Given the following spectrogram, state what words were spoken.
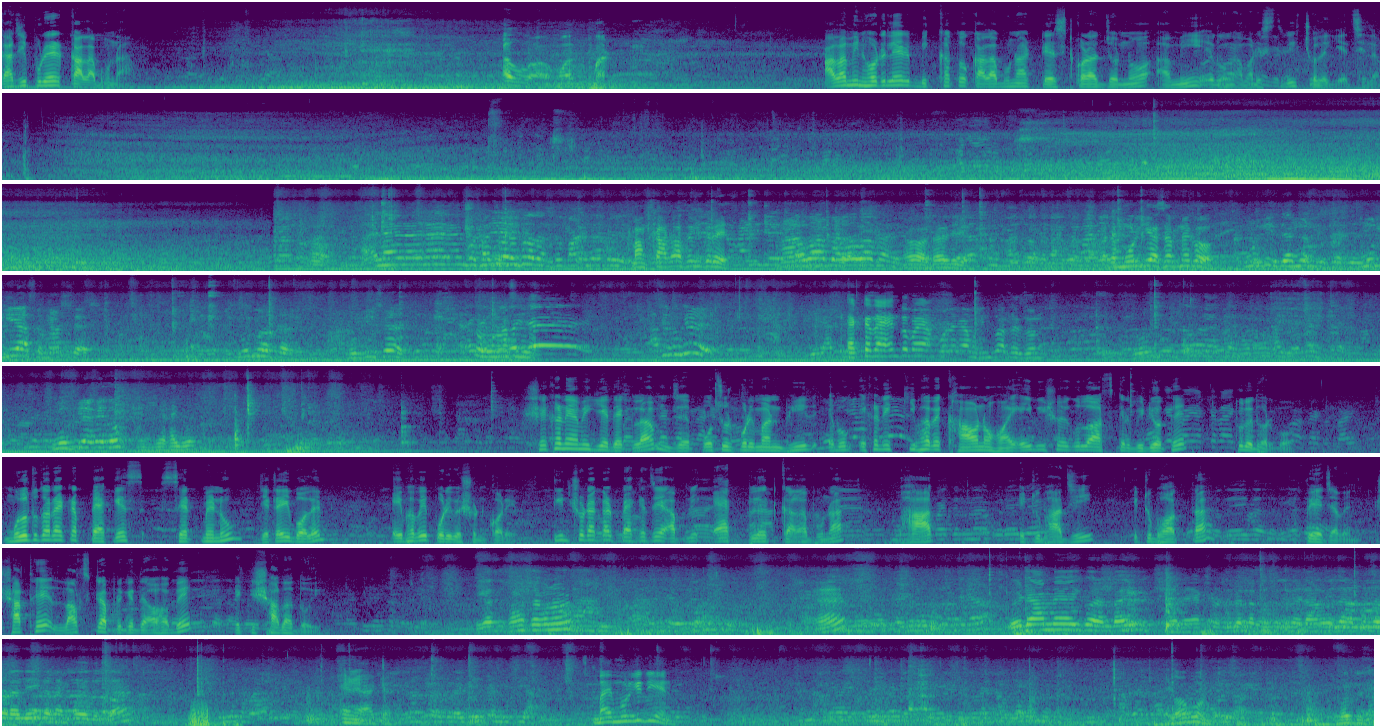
গাজীপুরের কালাভুনা। আলামিন হোটেলের বিখ্যাত কালাভুনা টেস্ট করার জন্য আমি এবং আমার স্ত্রী চলে গিয়েছিলাম। মাংস আরও আছে ভিতরে? ও তাহলে ঠিক আছে। আচ্ছা মুরগি আছে আপনাকে মুরগি আছে মাছ শেষ। মুরগি শেষ? একটা দেখেন তো ভাই আমার হিন্দু আছে একজন। মুখ দিয়ে খাইব সেখানে আমি গিয়ে দেখলাম যে প্রচুর পরিমাণ ভিড় এবং এখানে কীভাবে খাওয়ানো হয় এই বিষয়গুলো আজকের ভিডিওতে তুলে ধরব। মূলত তারা একটা প্যাকেজ সেট মেনু, যেটাই বলেন এইভাবেই পরিবেশন করে। তিনশো টাকার প্যাকেজে আপনি এক প্লেট কালাভুনা, ভাত, একটু ভাজি, একটু ভর্তা পেয়ে যাবেন। সাথে লাস্টে আপনাকে দেওয়া হবে একটি সাদা দই। ঠিক আছে, সমস্যা কোনো? হ্যাঁ? ওইটা আপনি ই করেন ভাই। একশো দিবেন না দুশো দিবেন ডাউন হয়ে যায় পনেরোটা দিয়ে আমি করে দিচ্ছি হ্যাঁ? ভাই মুরগি দিয়েন। লবণ? বলতেছি।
